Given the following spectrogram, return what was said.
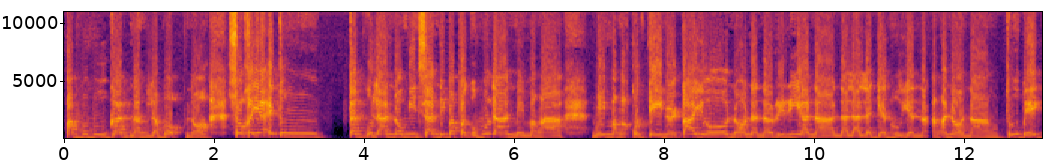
pamumugad ng lamok, no? So kaya itong tag-ulan, no, minsan 'di ba pag umulan may mga may mga container tayo, no, na naririyan na nalalagyan ho yan ng ano ng tubig.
